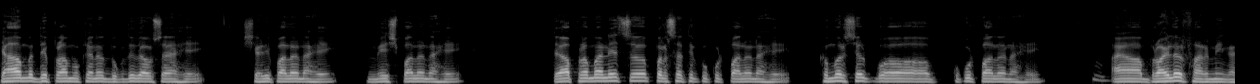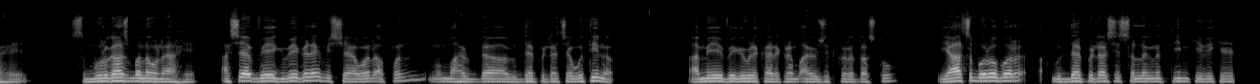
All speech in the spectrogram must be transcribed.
ह्यामध्ये प्रामुख्यानं दुग्ध व्यवसाय आहे शेळीपालन आहे मेषपालन आहे त्याप्रमाणेच परसातील कुक्कुटपालन आहे कमर्शियल कुक्कुटपालन आहे ब्रॉयलर फार्मिंग आहे मुरघास बनवणं आहे अशा वेगवेगळ्या विषयावर आपण महाविद्या विद्यापीठाच्या वतीनं आम्ही वेगवेगळे कार्यक्रम आयोजित करत असतो. याचबरोबर विद्यापीठाशी संलग्न तीन केविके आहेत.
